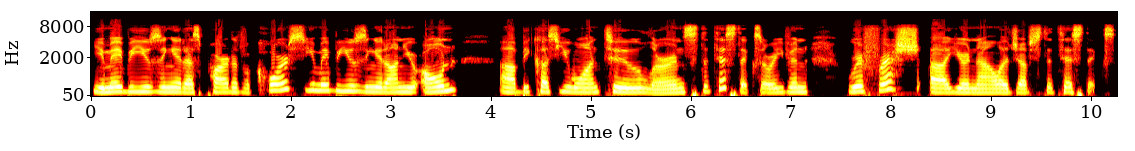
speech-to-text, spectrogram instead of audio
You may be using it as part of a course. You may be using it on your own uh, because you want to learn statistics or even refresh uh, your knowledge of statistics.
